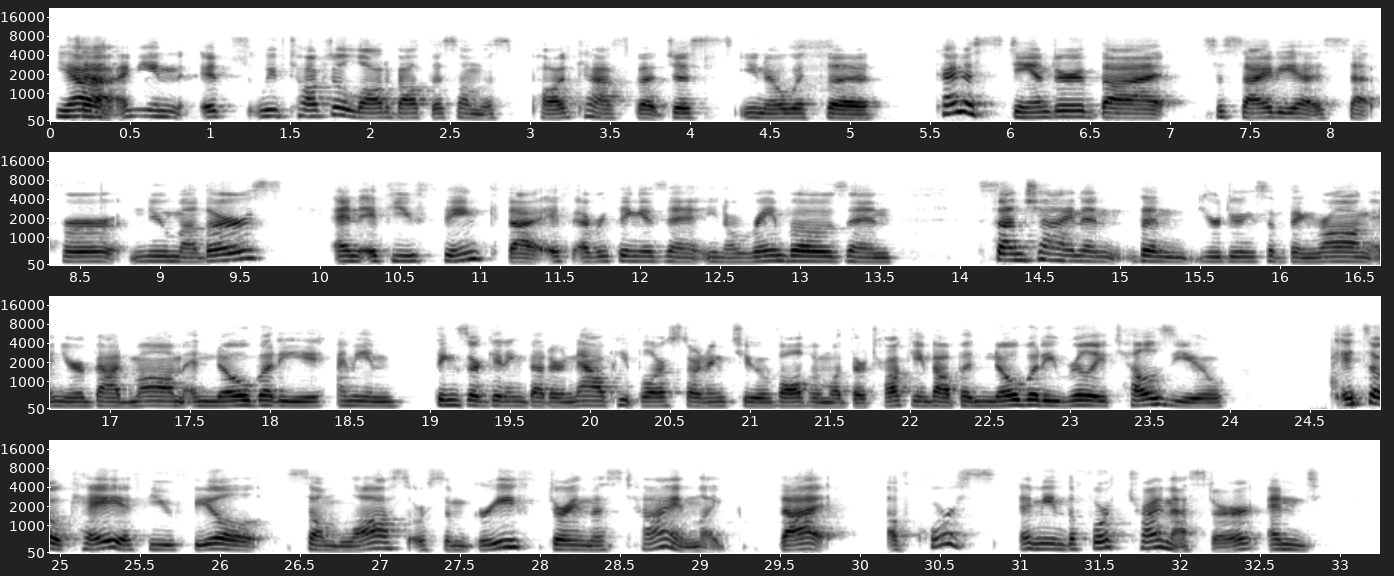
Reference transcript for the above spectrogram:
Yeah, so, I mean, it's we've talked a lot about this on this podcast, but just, you know, with the kind of standard that society has set for new mothers, and if you think that if everything isn't, you know, rainbows and sunshine and then you're doing something wrong and you're a bad mom and nobody, I mean, things are getting better now. People are starting to evolve in what they're talking about, but nobody really tells you it's okay if you feel some loss or some grief during this time. Like that, of course. I mean, the fourth trimester, and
